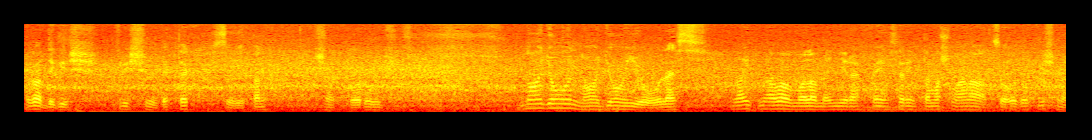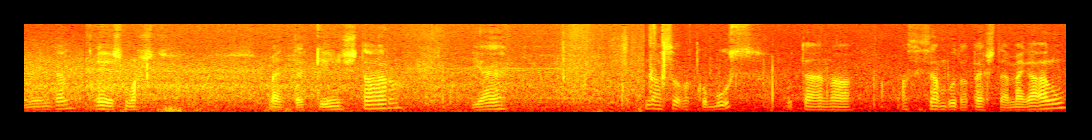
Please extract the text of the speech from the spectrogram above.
Meg addig is frissülgetek szépen, és akkor úgy nagyon-nagyon jó lesz. Na itt már van valamennyire fény, szerintem most már látszódok is, meg minden. És most mentek kincstára. Yeah. Na szóval akkor busz, utána azt hiszem Budapesten megállunk,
